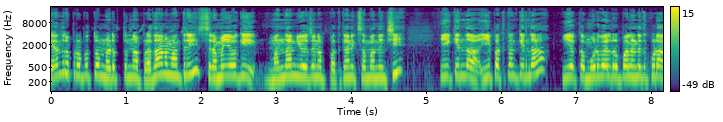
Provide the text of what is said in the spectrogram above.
కేంద్ర ప్రభుత్వం నడుపుతున్న ప్రధానమంత్రి శ్రమయోగి మందాన్ యోజన పథకానికి సంబంధించి ఈ కింద ఈ పథకం కింద ఈ యొక్క మూడు వేల రూపాయలు అనేది కూడా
